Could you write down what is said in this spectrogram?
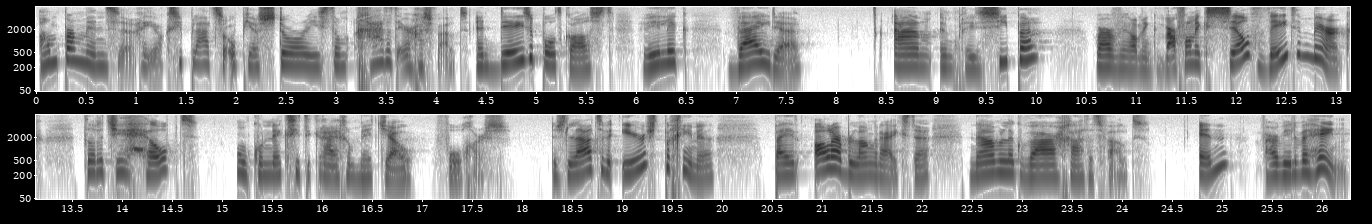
amper mensen reactie plaatsen op jouw stories, dan gaat het ergens fout. En deze podcast wil ik wijden aan een principe waarvan ik, waarvan ik zelf weet en merk dat het je helpt om connectie te krijgen met jouw volgers. Dus laten we eerst beginnen bij het allerbelangrijkste, namelijk waar gaat het fout? En waar willen we heen?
